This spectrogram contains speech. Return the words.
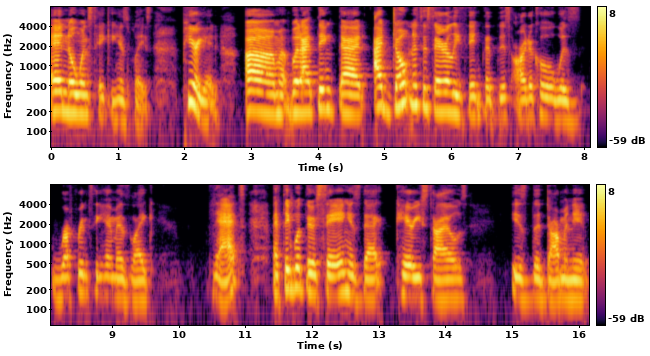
And no one's taking his place, period. Um, but I think that I don't necessarily think that this article was referencing him as like that. I think what they're saying is that Harry Styles is the dominant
